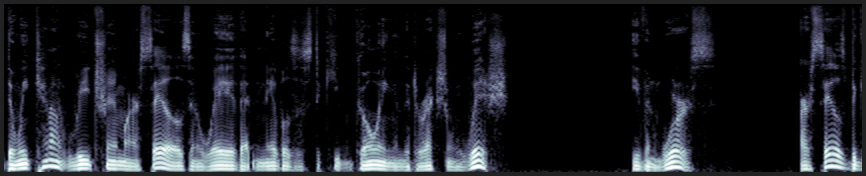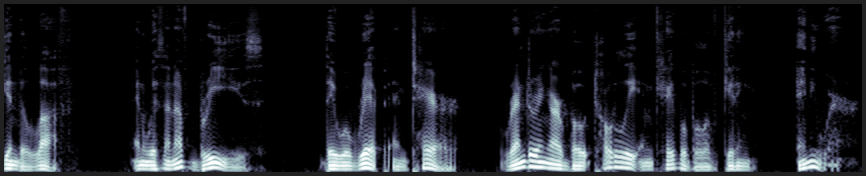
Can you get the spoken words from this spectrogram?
then we cannot retrim our sails in a way that enables us to keep going in the direction we wish. Even worse, our sails begin to luff, and with enough breeze, they will rip and tear, rendering our boat totally incapable of getting anywhere.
